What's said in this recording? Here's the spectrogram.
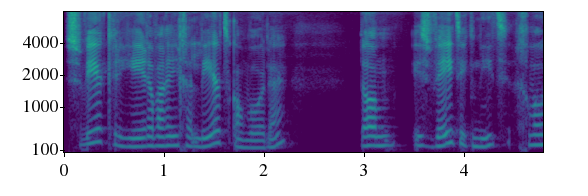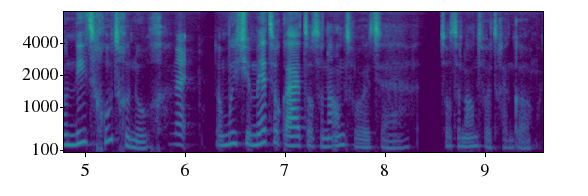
sfeer creëren waarin geleerd kan worden. Dan is weet ik niet gewoon niet goed genoeg. Nee. Dan moet je met elkaar tot een antwoord, eh, tot een antwoord gaan komen.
